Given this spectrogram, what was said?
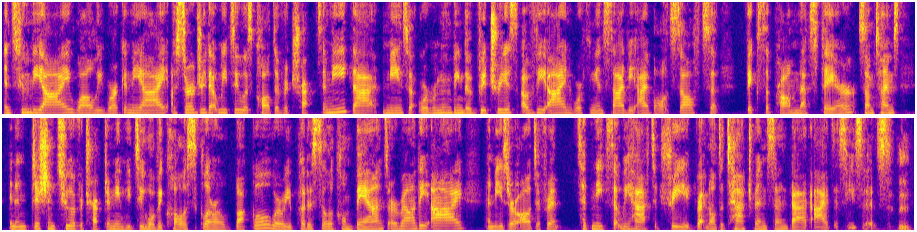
into the eye while we work in the eye. The surgery that we do is called a vitrectomy. That means that we're removing the vitreous of the eye and working inside the eyeball itself to fix the problem that's there. Sometimes in addition to a vitrectomy, we do what we call a scleral buckle where we put a silicone band around the eye. And these are all different techniques that we have to treat retinal detachments and bad eye diseases. Mm-hmm.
